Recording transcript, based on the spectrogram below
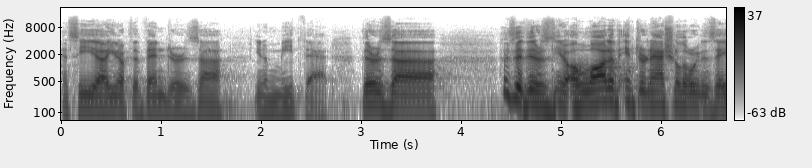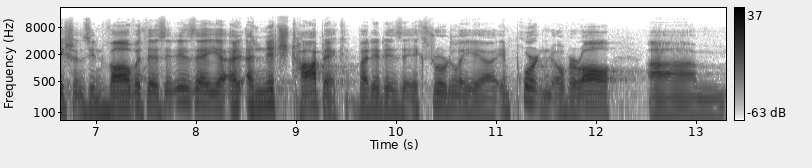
and see you know, if the vendors you know, meet that. There's there's you know, a lot of international organizations involved with this. It is a, a, a niche topic, but it is extraordinarily uh, important overall. Um,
